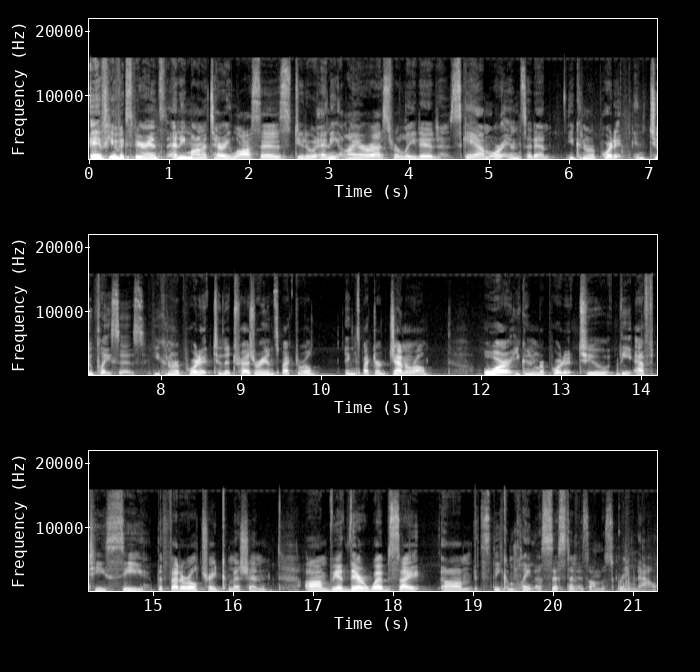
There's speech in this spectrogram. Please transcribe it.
If you've experienced any monetary losses due to any IRS related scam or incident, you can report it in two places. You can report it to the Treasury Inspectoral, Inspector General, or you can report it to the FTC, the Federal Trade Commission, um, via their website. Um, it's the complaint assistant. is on the screen now.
